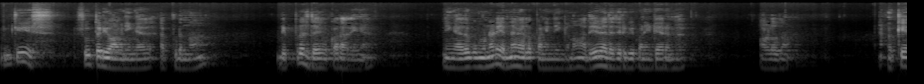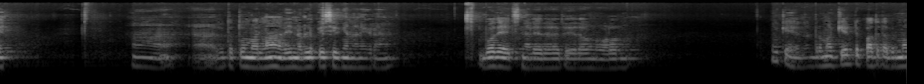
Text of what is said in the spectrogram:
இன்கேஸ் சூத்தடி வாங்கினீங்க அப்படின்னா டிப்ரெஸ்ட் உட்காராதீங்க. நீங்கள் அதுக்கு முன்னாடி என்ன வேலை பண்ணியிருந்தீங்களோ அதே வேலை திருப்பி பண்ணிகிட்டே இருங்க. அவ்வளோதான் ஓகே அது தத்துவம் மாதிரிலாம் அதே நடுவில் பேசியிருக்கேன்னு நினைக்கிறேன். போதை ஆயிடுச்சுனால ஏதாவது ஏதாவது ஒன்று வளரும் ஓகே அப்புறமா கேட்டு பார்த்துட்டு அப்புறமா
